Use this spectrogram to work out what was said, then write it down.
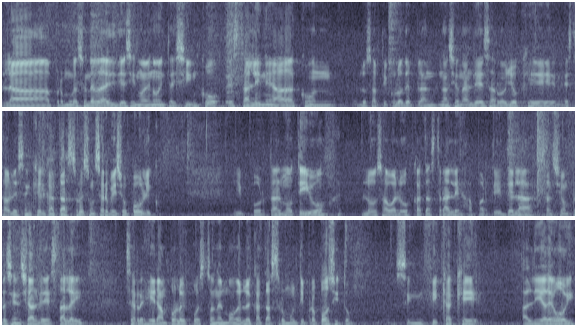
la promulgación de la ley 1995 está alineada con los artículos del Plan Nacional de Desarrollo que establecen que el catastro es un servicio público. Y por tal motivo, los avalúos catastrales a partir de la sanción presidencial de esta ley se regirán por lo dispuesto en el modelo de catastro multipropósito. Significa que al día de hoy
